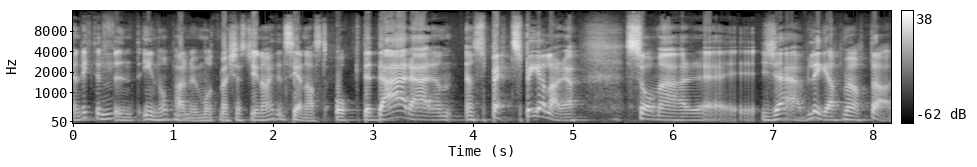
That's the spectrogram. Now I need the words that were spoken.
en riktigt fint inhopp här nu mot Manchester United senast. Och det där är en, en spetsspelare som är eh, jävlig att möta.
